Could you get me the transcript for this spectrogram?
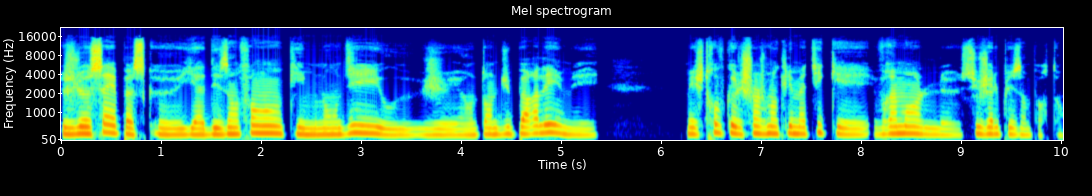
Je le sais parce qu'il y a des enfants qui me l'ont dit ou j'ai entendu parler, mais, mais je trouve que le changement climatique est vraiment le sujet le plus important.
